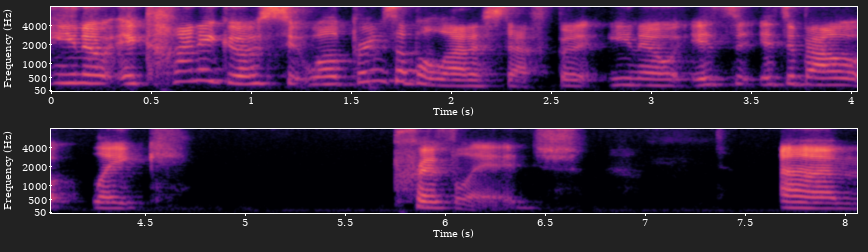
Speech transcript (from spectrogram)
you know, it kind of goes to, well, it brings up a lot of stuff, but you know, it's, it's about like privilege. Um,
